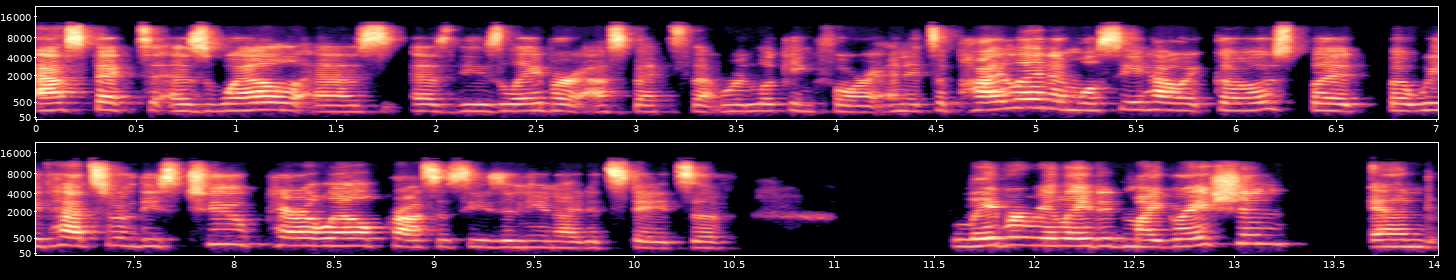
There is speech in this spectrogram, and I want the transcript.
aspects as well as as these labor aspects that we're looking for. And it's a pilot and we'll see how it goes but but we've had sort of these two parallel processes in the united states of labor related migration and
